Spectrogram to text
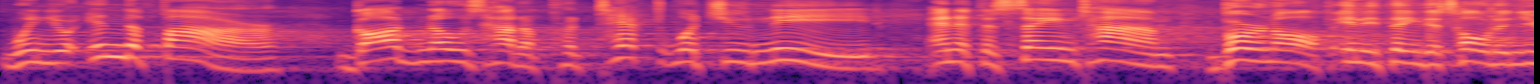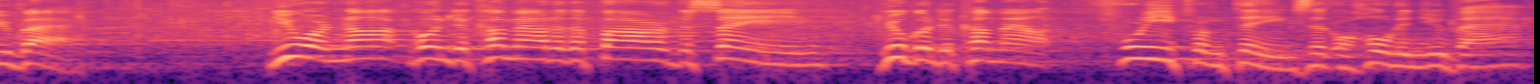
When you're in the fire, God knows how to protect what you need and at the same time burn off anything that's holding you back. You are not going to come out of the fire the same. You're going to come out free from things that are holding you back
